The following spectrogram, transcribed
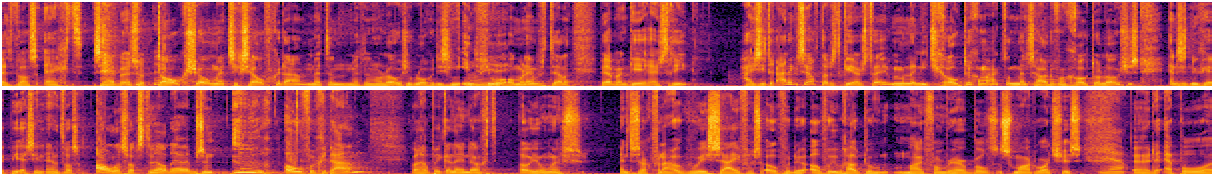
Het was echt... Ze hebben een soort talkshow met zichzelf gedaan. Met een, met een horlogeblogger die ze ging interviewen Oh om alleen maar te vertellen... We hebben een Gear S3. Hij ziet er eigenlijk hetzelfde als de Gear S2. We hebben alleen iets groter gemaakt. Want mensen houden Oh. van grote horloges. En er zit nu GPS in. En het was alles wat ze te melden hebben. Hebben ze een uur over gedaan. Waarop ik alleen dacht... Oh jongens... En toen zag ik vandaag ook weer cijfers over, de, over überhaupt de markt van wearables en smartwatches. Ja. Eh, de Apple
